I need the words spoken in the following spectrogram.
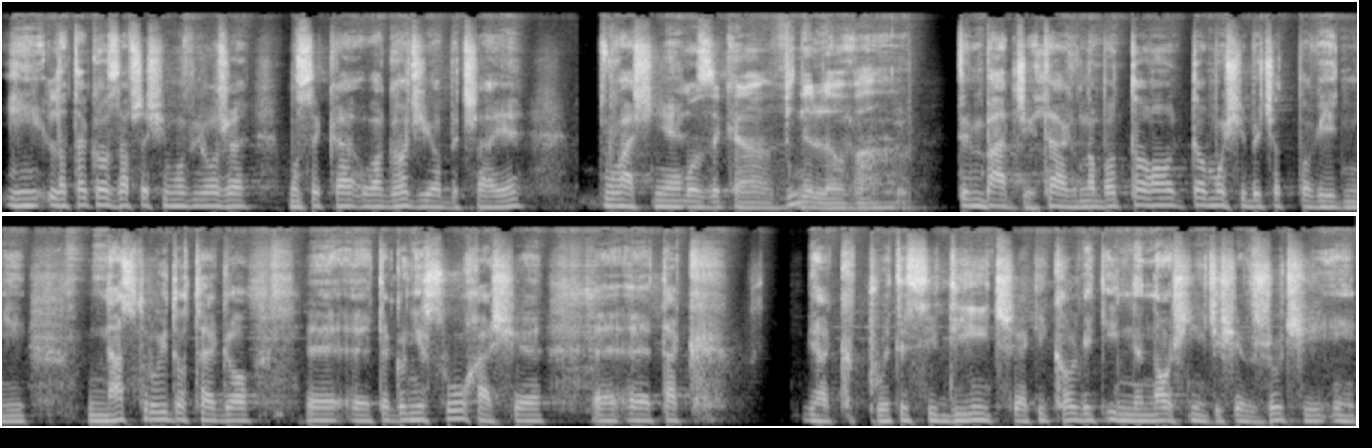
I dlatego zawsze się mówiło, że muzyka łagodzi obyczaje. Właśnie. Muzyka winylowa. Tym bardziej, tak, no bo to, to musi być odpowiedni nastrój do tego. E, e, tego nie słucha się e, tak jak płyty CD czy jakikolwiek inny nośnik, gdzie się wrzuci i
